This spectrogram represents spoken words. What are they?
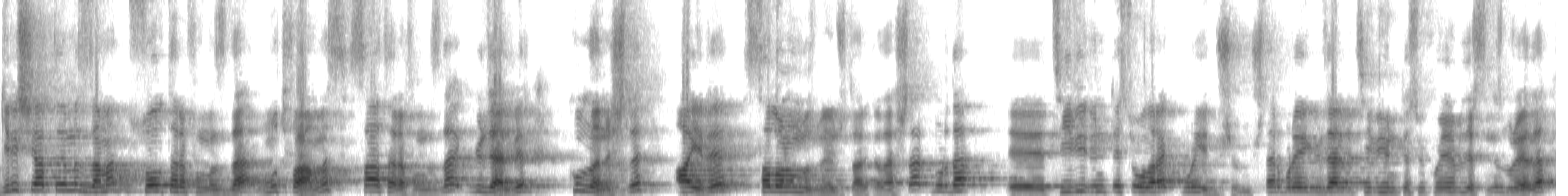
Giriş yaptığımız zaman sol tarafımızda mutfağımız, sağ tarafımızda güzel bir kullanışlı ayrı salonumuz mevcut arkadaşlar. Burada e, TV ünitesi olarak burayı düşünmüşler. Buraya güzel bir TV ünitesi koyabilirsiniz. Buraya da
